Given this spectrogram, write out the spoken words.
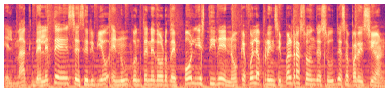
El McDLT se sirvió en un contenedor de poliestireno que fue la principal razón de su desaparición.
